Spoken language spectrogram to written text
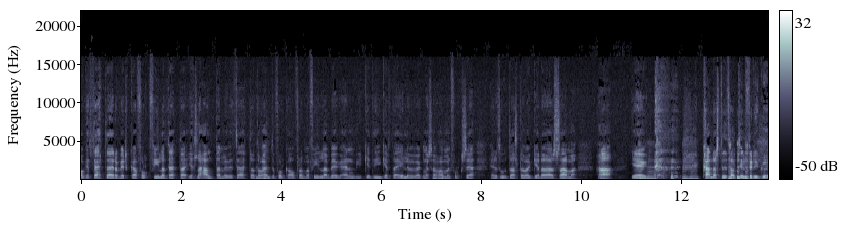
ok, þetta er að virka, fólk fíla þetta, ég ætla að halda mig við þetta, þá heldur fólk áfram að fíla mig, en ég geti ekki gert það eiginlega vegna þess að þá mun fólk segja, er þú alltaf að gera það sama, ha, ég kannast við þá tilfinningu,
